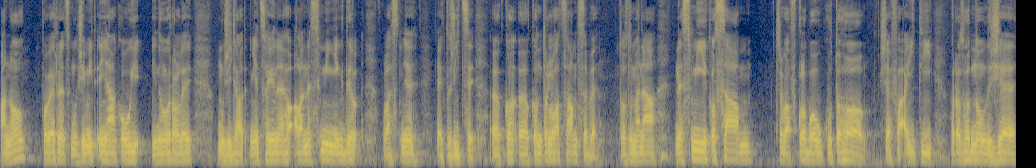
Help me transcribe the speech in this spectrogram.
ano, pověřenec může mít i nějakou jinou roli, může dělat něco jiného, ale nesmí nikdy vlastně, jak to říci, kontrolovat sám sebe. To znamená, nesmí jako sám třeba v klobouku toho šéfa IT rozhodnout, že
